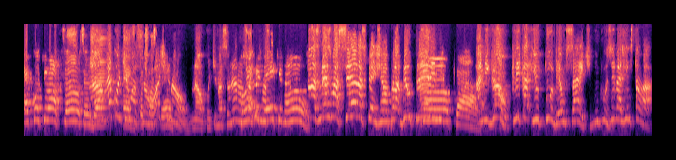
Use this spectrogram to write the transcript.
É continuação, seu Não, Jé. não é continuação, continuação. acho que não. Não, continuação não é não. Não é mesmas- remake, não. São as mesmas cenas, Feijão. Pela, vê o trailer. Não, cara. Amigão, clica YouTube, é um site. Inclusive, a gente está lá.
